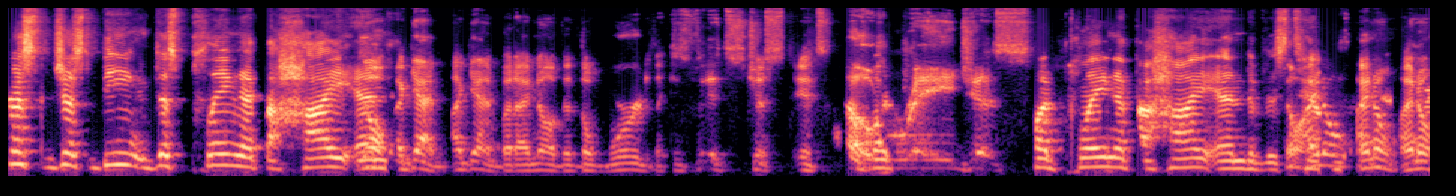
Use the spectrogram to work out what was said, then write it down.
just just being just playing at the high end. no again, again. But I know that the word, like, it's, it's just it's outrageous. but playing at the high end of his No, I know, I know, I know.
